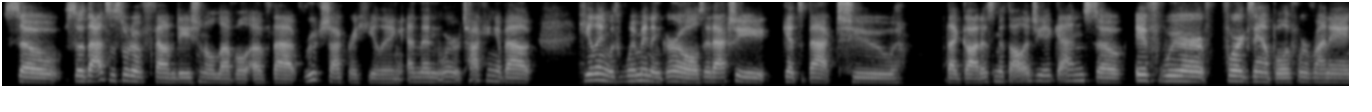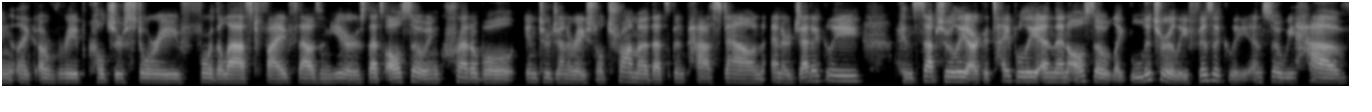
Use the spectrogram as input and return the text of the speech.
So, so that's a sort of foundational level of that root chakra healing. And then we're talking about healing with women and girls. It actually gets back to that goddess mythology again. So if we're, for example, if we're running like a rape culture story for the last 5,000 years, that's also incredible intergenerational trauma that's been passed down energetically, conceptually, archetypally, and then also like literally physically. And so we have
